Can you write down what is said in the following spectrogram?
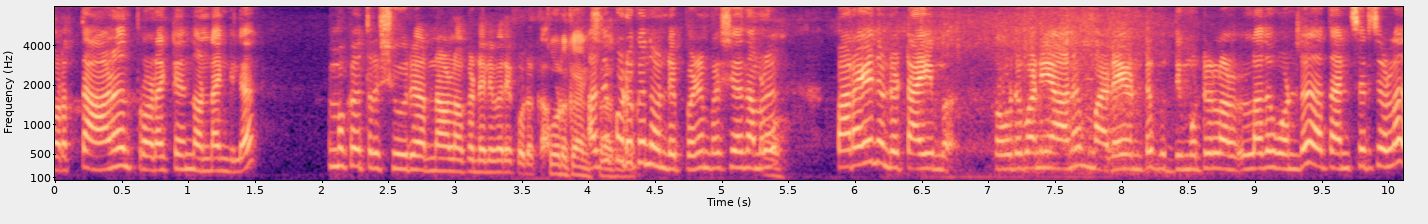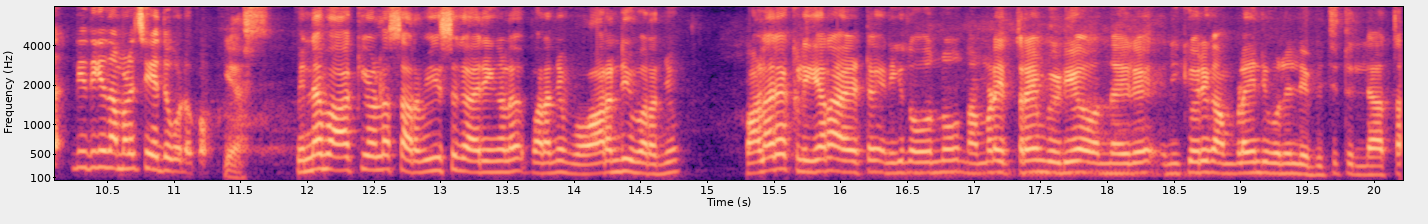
പുറത്താണ് പ്രോഡക്റ്റ് എന്നുണ്ടെങ്കിൽ നമുക്ക് തൃശ്ശൂർ എറണാകുളം ഒക്കെ ഡെലിവറി കൊടുക്കാം. അത് കൊടുക്കുന്നുണ്ട് ഇപ്പോഴും. പക്ഷേ നമ്മൾ പറയുന്നുണ്ട് ടൈം റോഡ് പണിയാണ് മഴയുണ്ട് ബുദ്ധിമുട്ടുകൾ ഉള്ളത് കൊണ്ട് അതനുസരിച്ചുള്ള രീതിക്ക് നമ്മൾ ചെയ്തു കൊടുക്കും. യെസ് പിന്നെ ബാക്കിയുള്ള സർവീസ് കാര്യങ്ങൾ പറഞ്ഞു വാറണ്ടി പറഞ്ഞു. വളരെ ക്ലിയർ ആയിട്ട് എനിക്ക് തോന്നുന്നു നമ്മുടെ ഇത്രയും വീഡിയോ വന്നതിൽ എനിക്കൊരു കംപ്ലൈന്റ് പോലും ലഭിച്ചിട്ടില്ലാത്ത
